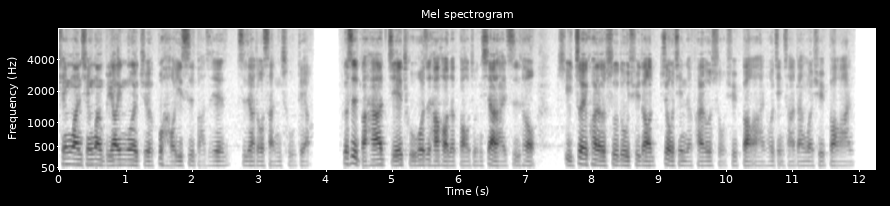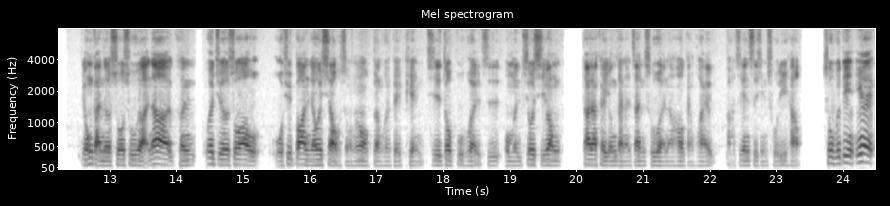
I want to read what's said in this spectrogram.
千万千万不要因为觉得不好意思把这些资料都删除掉，就是把它截图或是好好的保存下来之后，以最快的速度去到就近的派出所去报案或警察单位去报案，勇敢的说出来。那可能会觉得说哦，我去报案人家会笑我说那么笨会被骗，其实都不会，只是我们就希望大家可以勇敢的站出来，然后赶快把这件事情处理好。说不定因为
